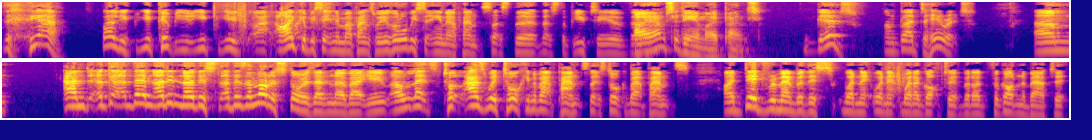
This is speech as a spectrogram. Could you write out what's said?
Yeah. Well, you you could you, you, you I could be sitting in my pants. We could all be sitting in our pants. That's the that's the beauty of. Uh, I am sitting in my pants. Good. I'm glad to hear it. Um, and then I didn't know this. Uh, there's a lot of stories I didn't know about you. Let's talk as we're talking about pants. Let's talk about pants. I did remember this when it, when it, when I got to it, but I'd forgotten about it.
